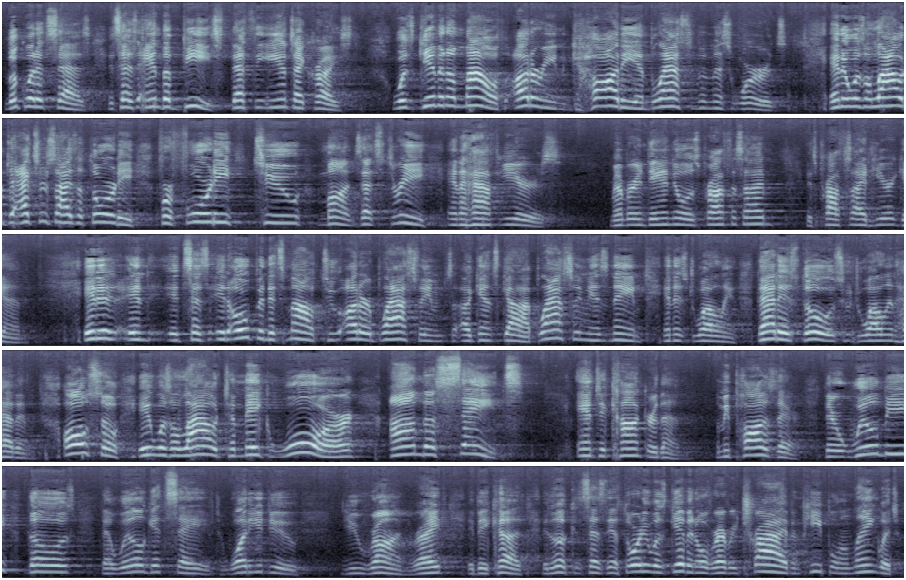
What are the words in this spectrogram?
Look what it says. It says, And the beast, that's the Antichrist, was given a mouth uttering haughty and blasphemous words and it was allowed to exercise authority for 42 months. That's three and a half years. Remember in Daniel it was prophesied? It's prophesied here again. It, is, it says, it opened its mouth to utter blasphemies against God, blaspheming his name and his dwelling. That is, those who dwell in heaven. Also, it was allowed to make war on the saints and to conquer them. Let me pause there. There will be those that will get saved. What do you do? You run, right? Because, look, it says the authority was given over every tribe and people and language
